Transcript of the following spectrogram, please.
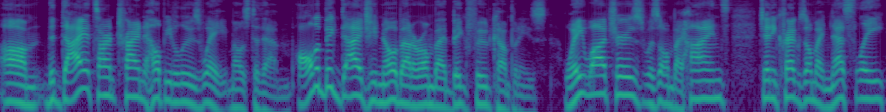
Um, the diets aren't trying to help you to lose weight, most of them. All the big diets you know about are owned by big food companies. Weight Watchers was owned by Heinz. Jenny Craig was owned by Nestle.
